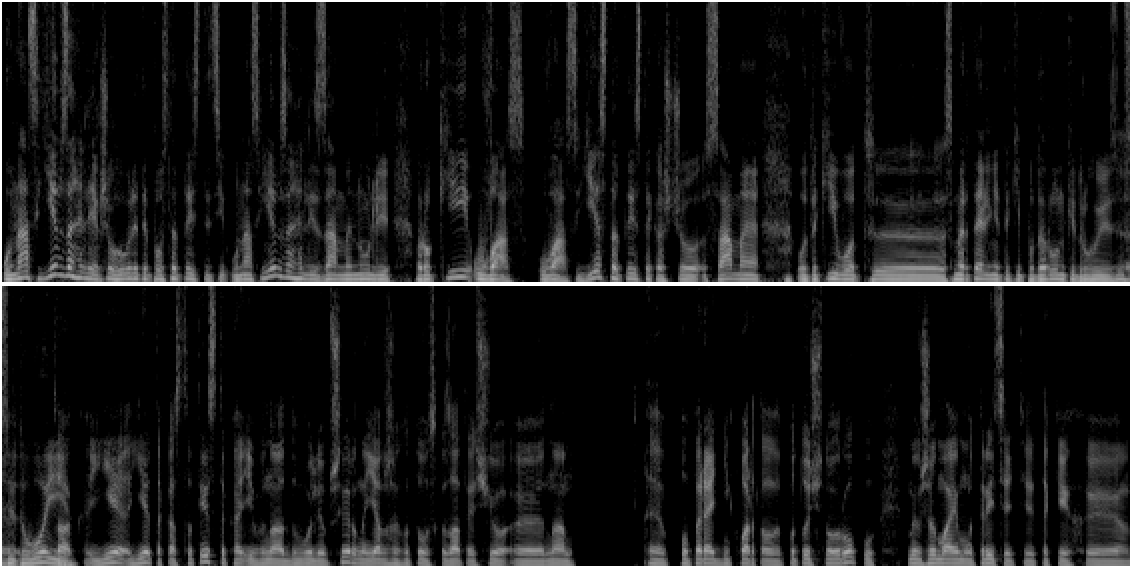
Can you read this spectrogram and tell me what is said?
У нас є взагалі, якщо говорити по статистиці, у нас є взагалі за минулі роки. У вас у вас є статистика, що саме отакі от е, смертельні такі подарунки Другої світової Так, є, є така статистика, і вона доволі обширна. Я вже готов сказати, що е, на е, попередній квартал поточного року ми вже маємо 30 таких, е,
